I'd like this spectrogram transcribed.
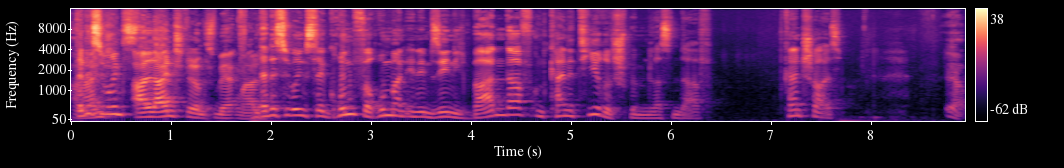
das Allein, ist übrigens, Alleinstellungsmerkmale. Das ist übrigens der Grund, warum man in dem See nicht baden darf und keine Tiere schwimmen lassen darf. Kein Scheiß. Ja.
